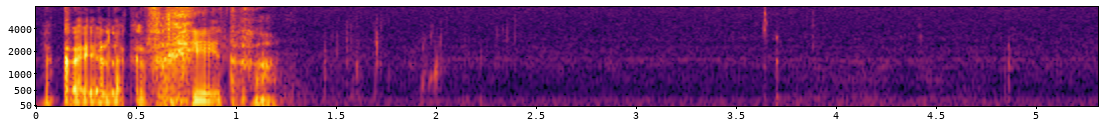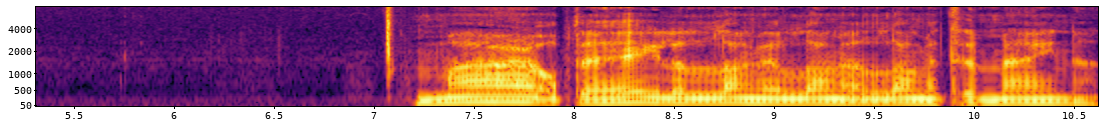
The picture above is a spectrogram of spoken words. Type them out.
Dan kan je lekker vergeten. Maar op de hele lange, lange, lange termijn. Eh.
